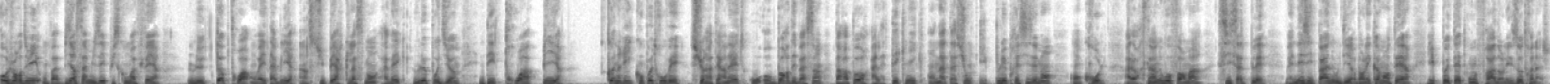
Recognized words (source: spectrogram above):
Aujourd'hui, on va bien s'amuser puisqu'on va faire le top 3. On va établir un super classement avec le podium des 3 pires conneries qu'on peut trouver sur internet ou au bord des bassins par rapport à la technique en natation et plus précisément en crawl. Alors c'est un nouveau format, si ça te plaît, ben, n'hésite pas à nous le dire dans les commentaires et peut-être qu'on le fera dans les autres nages.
